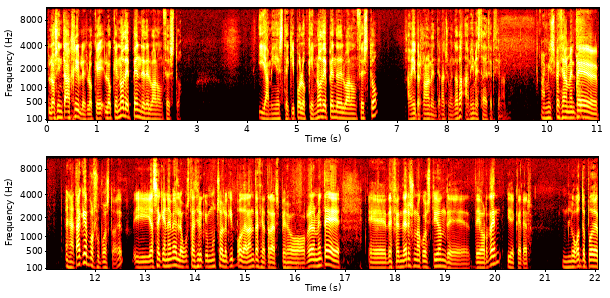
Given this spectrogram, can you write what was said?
los intangibles, lo que, lo que no depende del baloncesto. Y a mí este equipo, lo que no depende del baloncesto, a mí personalmente, Nacho Mendaza, a mí me está decepcionando. A mí especialmente en ataque, por supuesto. ¿eh? Y ya sé que Neves le gusta decir que mucho el equipo de adelante hacia atrás, pero realmente eh, defender es una cuestión de, de, orden y de querer. Luego te puede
